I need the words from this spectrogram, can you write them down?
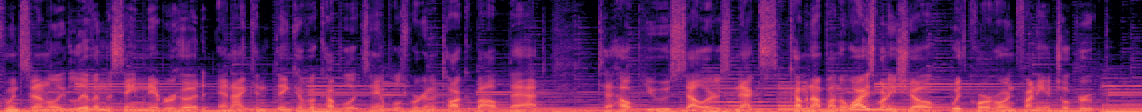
coincidentally, live in the same neighborhood, and I can think of a couple examples. We're going to talk about that to help you sellers next, coming up on the Wise Money Show with Korhorn Financial Group.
